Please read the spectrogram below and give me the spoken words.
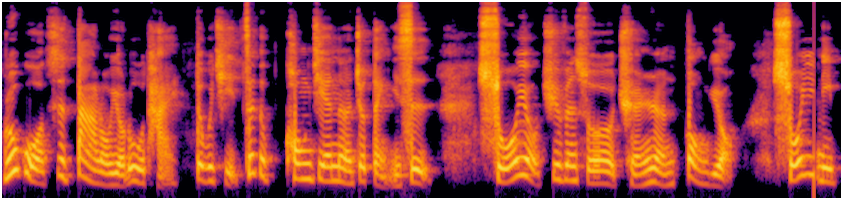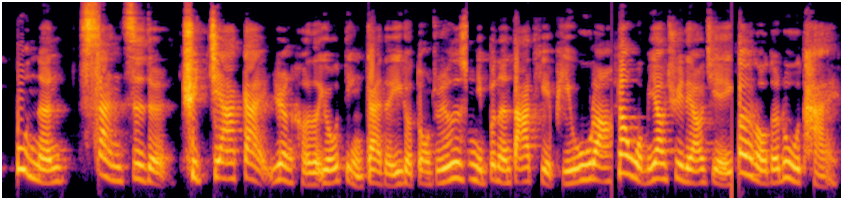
如果是大楼有露台，对不起，这个空间呢就等于是所有区分所有权人共有。所以你不能擅自的去加盖任何的有顶盖的一个动作，就是说你不能搭铁皮屋啦。那我们要去了解二楼的露台，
